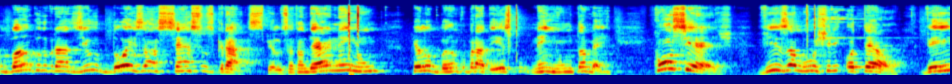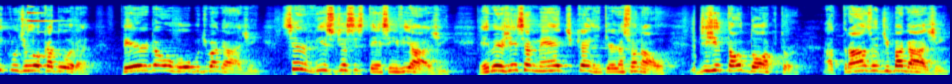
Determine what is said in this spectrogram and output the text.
Banco do Brasil, dois acessos grátis. Pelo Santander, nenhum. Pelo Banco Bradesco, nenhum também. Concierge, Visa Luxury Hotel, veículo de locadora, perda ou roubo de bagagem, serviço de assistência em viagem, emergência médica internacional, digital doctor, atraso de bagagem,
